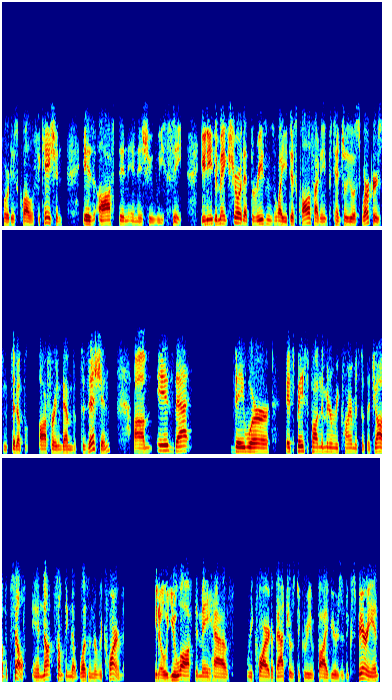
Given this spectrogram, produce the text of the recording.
for disqualification, is often an issue we see. You need to make sure that the reasons why you disqualified any potential U.S. workers instead of offering them a position um, is that they were it's based upon the minimum requirements of the job itself and not something that wasn't a requirement. You know, you often may have required a bachelor's degree and five years of experience,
